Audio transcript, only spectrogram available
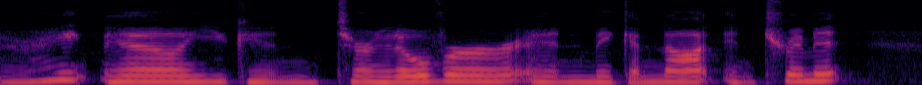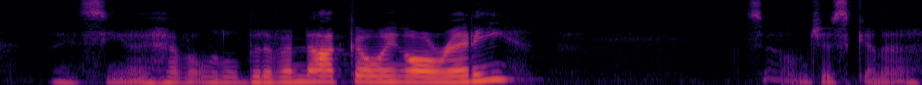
All right, now you can turn it over and make a knot and trim it. I see I have a little bit of a knot going already. So I'm just going to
